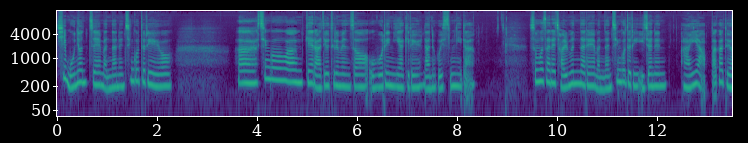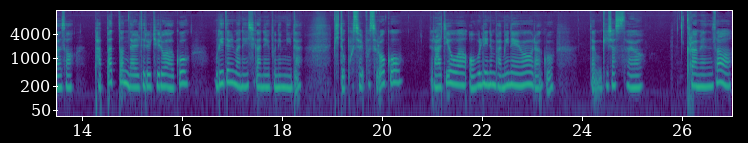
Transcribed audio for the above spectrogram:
15년째 만나는 친구들이에요. 아, 친구와 함께 라디오 들으면서 오랜 이야기를 나누고 있습니다. 20살의 젊은 날에 만난 친구들이 이제는 아이의 아빠가 되어서 바빴던 날들을 뒤로하고 우리들만의 시간을 보냅니다. 비도 보슬보슬 오고 라디오와 어울리는 밤이네요. 라고 남기셨어요. 그러면서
